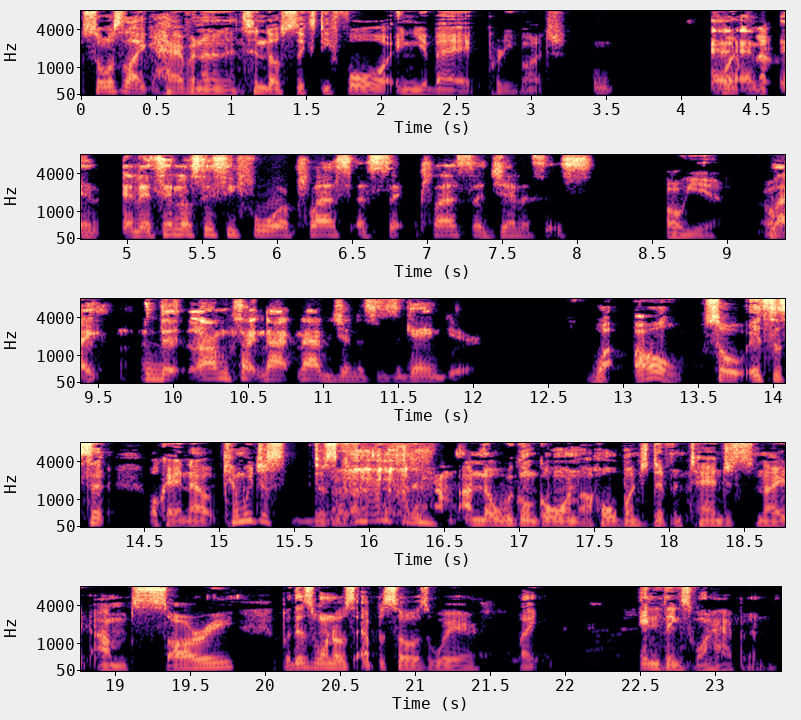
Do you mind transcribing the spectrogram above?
so it's like having a Nintendo 64 in your bag, pretty much. And, and, and, and Nintendo 64 plus a plus a Genesis. Oh yeah. Okay. Like the, I'm talking not not Genesis, a Game Gear. What? Oh, so it's a sen- okay. Now, can we just discuss? I know we're gonna go on a whole bunch of different tangents tonight. I'm sorry, but this is one of those episodes where like anything's gonna happen.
